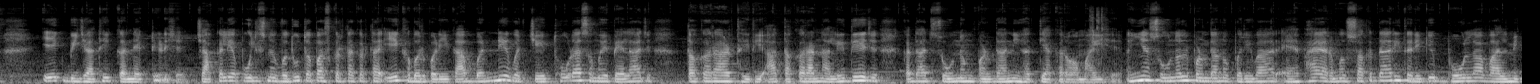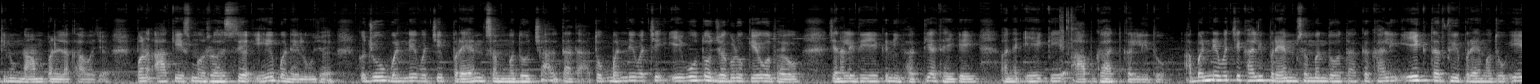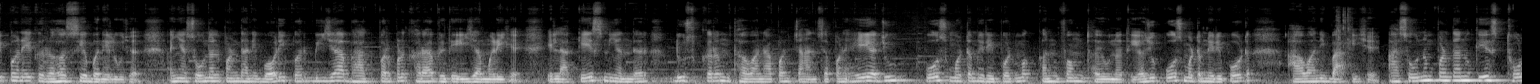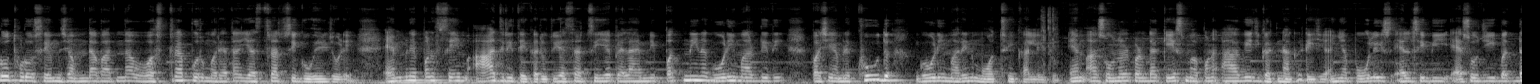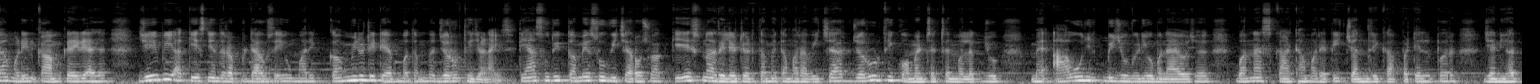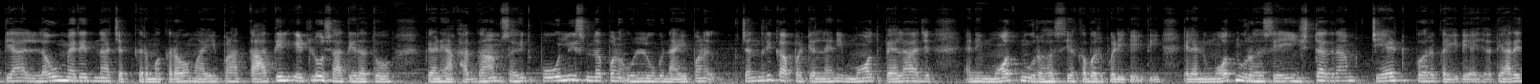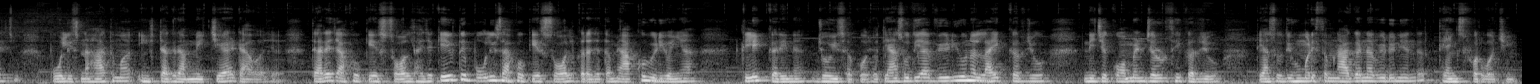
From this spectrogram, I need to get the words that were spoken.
એકબીજાથી કનેક્ટેડ છે. ચાકલિયા પોલીસને વધુ તપાસ કરતાં કરતાં એ ખબર પડી કે આ બંને વચ્ચે થોડા સમય પહેલાં જ તકરાર થઈ હતી. આ તકરારના લીધે જ કદાચ સોનમ પણદાની હત્યા કરવામાં આવી છે. અહીંયા સોનલ પણદાનો પરિવાર એફઆઈઆરમાં શકદારી તરીકે ભોલા વાલ્મીકીનું નામ પણ લખાવે છે. પણ આ કેસમાં રહસ્ય એ બનેલું છે કે જો બંને વચ્ચે પ્રેમ સંબંધો ચાલતા હતા, તો બંને વચ્ચે એવો તો ઝઘડો કેવો થયો? જેના લીધે એકની હત્યા થઈ ગઈ અને એકે આપઘાત કરી લીધો. આ બંને વચ્ચે ખાલી પ્રેમ સંબંધો હતા કે ખાલી એક તરફી પ્રેમ હતો? એ પણ એક રહસ્ય બનેલું છે. અહીંયા સોનલ પંડાની બોડી પર બીજા ભાગ પર પણ ખરાબ રીતે ઈજા મળી છે. એટલે આ કેસની અંદર દુષ્કર્મ થવાના પણ ચાન્સ છે. પણ એ હજુ પોસ્ટમોર્ટમની રિપોર્ટમાં કન્ફર્મ થયું નથી. હજુ પોસ્ટમોર્ટમની રિપોર્ટ આવવાની બાકી છે. આ સોનમ પંડાનો કેસ થોડો થોડો સેમ છે. અમદાવાદના વસ્ત્રાપુરમાં રહેતા યશરાજસિંહ ગોહિલ જોડે. એમણે પણ સેમ આ જ રીતે કર્યું હતું. યશરાજસિંહે પહેલાં એમની પત્નીને ગોળી મારી દીધી, પછી એમણે ખુદ ગોળી મારીને મોત સ્વીકાર લીધું. એમ આ સોનલ પંડા કેસમાં પણ આવી જ ઘટના ઘટી છે. અહીંયા પોલીસ એલસીબી એસઓજી બધા મળીને કામ કરી રહ્યા છે. જે બી આ કેસની અંદર અપડેટ આવશે એ હું મારી કમ્યુનિટી ટેબમાં તમને જરૂરથી જણાવીશ. ત્યાં સુધી તમે શું વિચારો છો આ કેસના રિલેટેડ તમે તમારા વિચાર જરૂરથી કોમેન્ટ સેક્શનમાં લખજો. મેં આવો જ એક બીજો વીડિયો બનાવ્યો છે. બનાસકાંઠામાં રહેતી ચંદ્રિકા પટેલ પર, જેની હત્યા લવ મેરેજના ચક્કરમાં કરવામાં આવી. પણ આ કાતિલ એટલો શાતિર હતો કે એણે આખા ગામ સહિત પોલીસને પણ ઉલ્લુ બનાવી. પણ ચંદ્રિકા પટેલને એની મોત પહેલાં જ એની મોતનું રહસ્ય ખબર પડી ગઈ હતી. એટલે એનું મોતનું રહસ્ય એ ઇન્સ્ટાગ્રામ ચેટ પર કહી દે છે. ત્યારે જ પોલીસના હાથમાં ઇન્સ્ટાગ્રામની ચેટ આવે છે. ત્યારે જ આખો કેસ સોલ્વ થાય છે. કેવી રીતે પોલીસ આખો કેસ સોલ્વ કરે છે? તમે આખો વીડિયો અહીંયા ક્લિક કરીને જોઈ શકો છો. ત્યાં સુધી આ વિડીયોને લાઇક કરજો. નીચે કોમેન્ટ જરૂરથી કરજો. ત્યાં સુધી હું મળીશ તમને આગળના વિડીયોની અંદર. Thanks for watching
